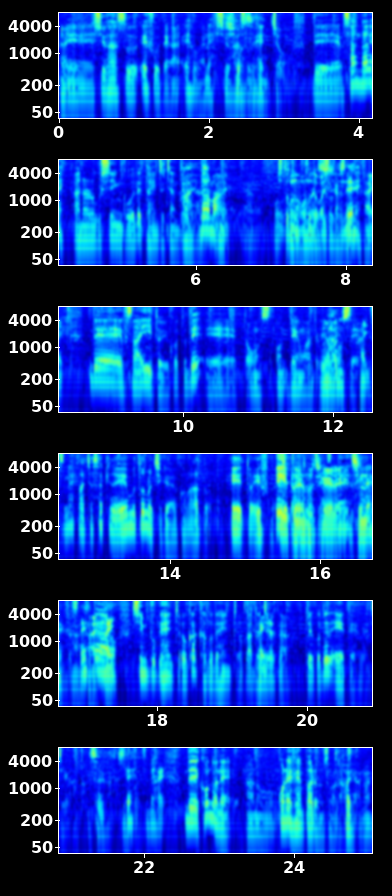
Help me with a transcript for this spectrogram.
はい。えー周波数 F でが F がね周波数変調。で3がねアナログ信号で単一チャンネル、はいはいだからまあ、はい。あの一つの言葉しかね。ね。はい。で F3E ということで、えー、と音音電話というか電話。音声ですね、あじゃあさっきの AM との違いはこの後 A と F が A と F の違いだけですね。だから振幅変調か角度変調かどちらか。ということで A と F が違うと。そういうことですね。で今度ねあのこの FM パルもそうなんですけど、ね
